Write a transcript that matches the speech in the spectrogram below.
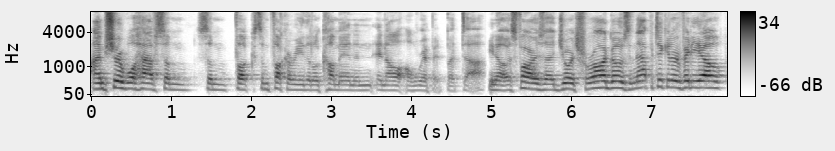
I'm sure we'll have some some fuck some fuckery that'll come in and, and I'll, I'll rip it. But uh, you know, as far as uh, George Farah goes in that particular video,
